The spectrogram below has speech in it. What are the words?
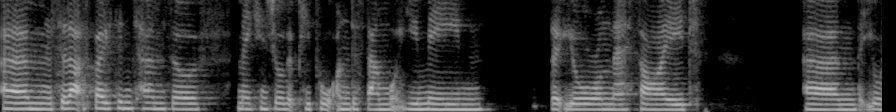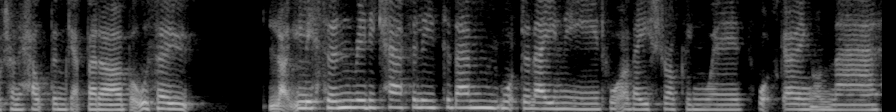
Um, so that's both in terms of making sure that people understand what you mean, that you're on their side, um, that you're trying to help them get better, but also like listen really carefully to them. What do they need? What are they struggling with? What's going on there?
